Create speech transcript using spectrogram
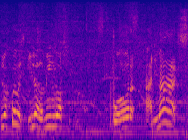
los jueves y los domingos por Animax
